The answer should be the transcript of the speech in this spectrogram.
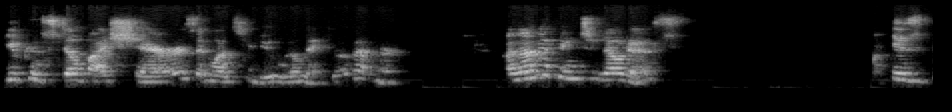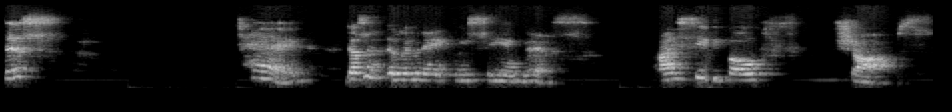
you can still buy shares, and once you do, we'll make you a member. Another thing to notice is this tag doesn't eliminate me seeing this. I see both shops.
